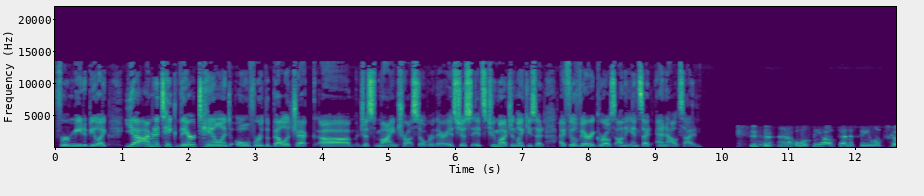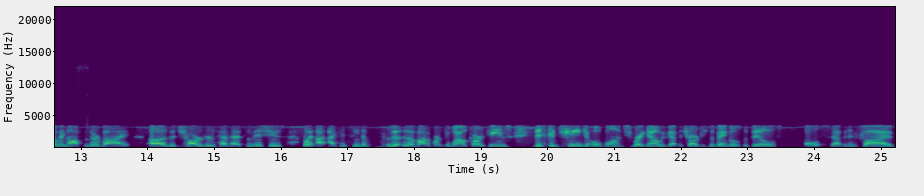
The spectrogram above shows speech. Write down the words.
for me to be like, yeah, I'm going to take their talent over the Belichick uh, just mind trust over there. It's just it's too much, and like you said, I feel very gross on the inside and outside. we'll see how Tennessee looks coming off their bye. Uh, the Chargers have had some issues, but I, I could see the, the the bottom part, the wild card teams. This could change a whole bunch. Right now, we've got the Chargers, the Bengals, the Bills, all seven and five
